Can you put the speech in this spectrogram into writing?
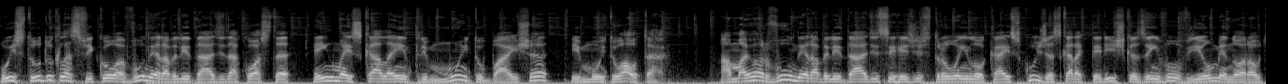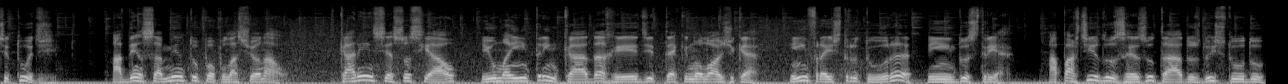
O estudo classificou a vulnerabilidade da costa em uma escala entre muito baixa e muito alta. A maior vulnerabilidade se registrou em locais cujas características envolviam menor altitude, adensamento populacional, carência social e uma intrincada rede tecnológica, infraestrutura e indústria. A partir dos resultados do estudo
